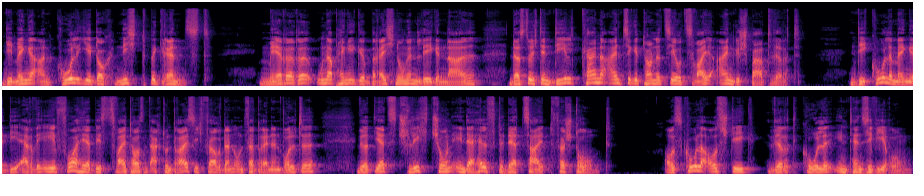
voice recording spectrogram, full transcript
die Menge an Kohle jedoch nicht begrenzt. Mehrere unabhängige Berechnungen legen nahe, dass durch den Deal keine einzige Tonne CO2 eingespart wird. Die Kohlemenge, die RWE vorher bis 2038 fördern und verbrennen wollte, wird jetzt schlicht schon in der Hälfte der Zeit verstromt. Aus Kohleausstieg wird Kohleintensivierung.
